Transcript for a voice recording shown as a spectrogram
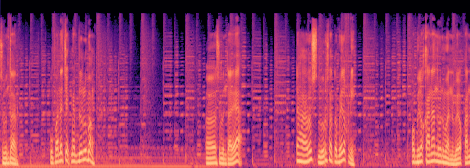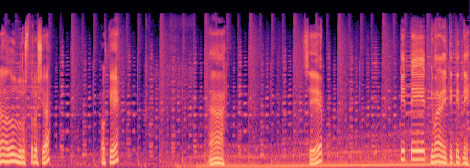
Sebentar. Upanda cek map dulu bang. Eh, sebentar ya. Kita harus lurus atau belok nih? Oh belok kanan teman-teman. Belok kanan lalu lurus terus ya. Oke. Nah. Sip. Titit. Gimana nih titit nih?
